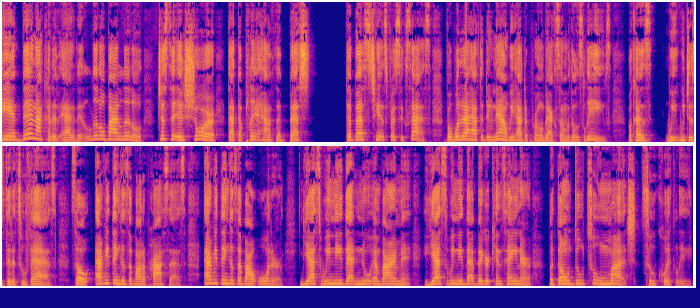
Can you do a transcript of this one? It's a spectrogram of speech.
And then I could have added it little by little just to ensure that the plant has the best the best chance for success. But what did I have to do now? We had to prune back some of those leaves because we, we just did it too fast. So everything is about a process. Everything is about order. Yes, we need that new environment. Yes, we need that bigger container, but don't do too much too quickly.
